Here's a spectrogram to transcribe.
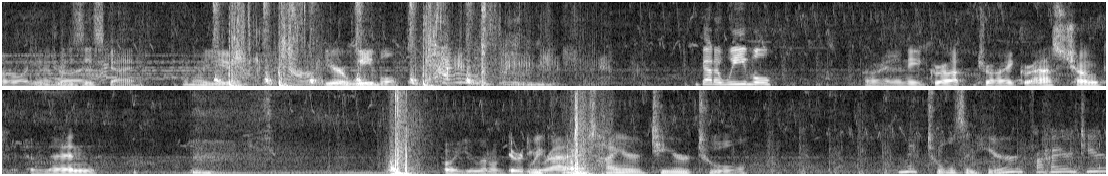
Oh, I need Alright, dry. what is this guy? What are you? You're a weevil. I got a weevil. All right, I need gra- dry grass chunk, and then. Oh, you little dirty rat! Requires higher tier tool. Make tools in here for higher tier?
